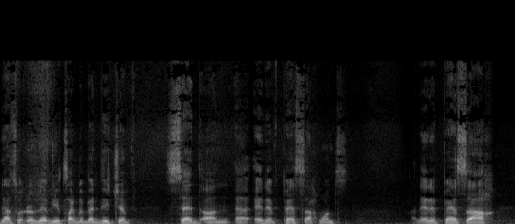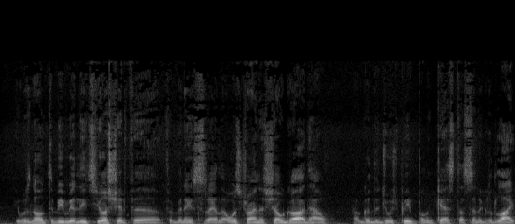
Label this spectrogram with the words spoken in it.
That's what Rav Levi Yitzchak Berdichev said on uh, Erev Pesach once. On Erev Pesach, he was known to be Melitz Yoshit for, for Bnei Israel, always trying to show God how, how good the Jewish people and cast us in a good light.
